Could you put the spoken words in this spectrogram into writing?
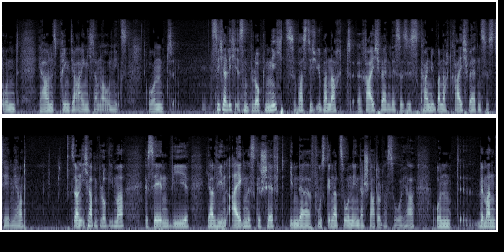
und ja, und es bringt ja eigentlich dann auch nichts. Und sicherlich ist ein Blog nichts, was dich über Nacht reich werden lässt. Es ist kein über Nacht reich werden System, ja sondern ich habe einen Blog immer gesehen wie ja wie ein eigenes Geschäft in der Fußgängerzone in der Stadt oder so ja. Und wenn man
